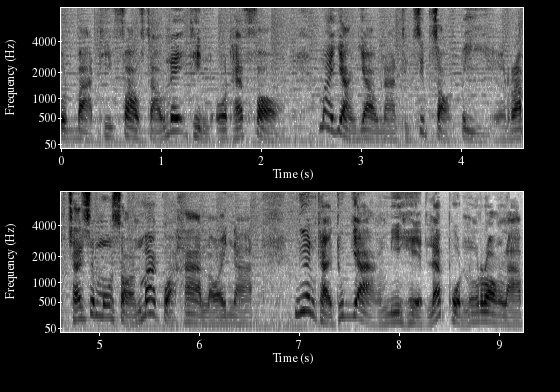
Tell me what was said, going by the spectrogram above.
บทบาทที่เฝ้าเสาในถิ่นโอแทฟฟอร์ดมาอย่างยาวนานถึง 12 ปี รับใช้สโมสรมากกว่า 500 นัด เงื่อนไขทุกอย่างมีเหตุและผลรองรับ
